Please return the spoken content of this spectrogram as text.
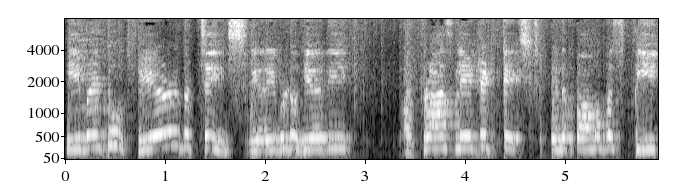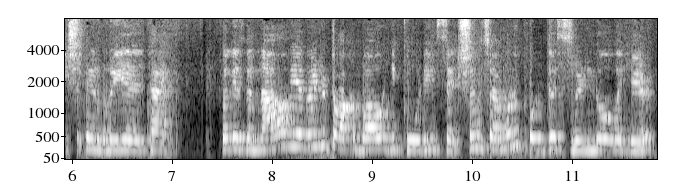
able to hear the things. We are able to hear the uh, translated text in the form of a speech in real time. Okay, so now we are going to talk about the coding section. So I'm going to put this window over here,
